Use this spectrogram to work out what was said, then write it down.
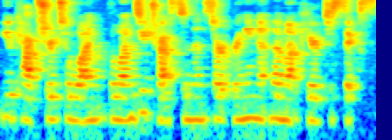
you captured to one, the ones you trust, and then start bringing them up here to six.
